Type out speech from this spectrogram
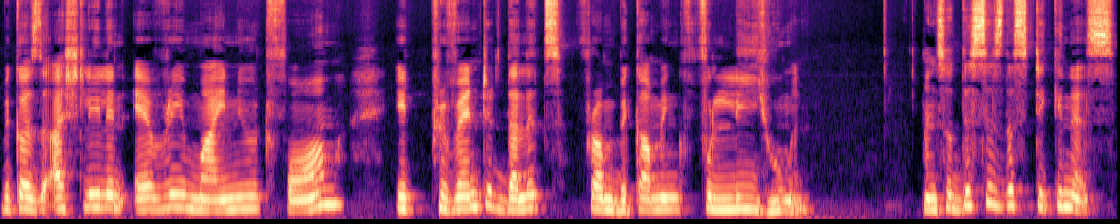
Because the Ashleel, in every minute form, it prevented Dalits from becoming fully human. And so, this is the stickiness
